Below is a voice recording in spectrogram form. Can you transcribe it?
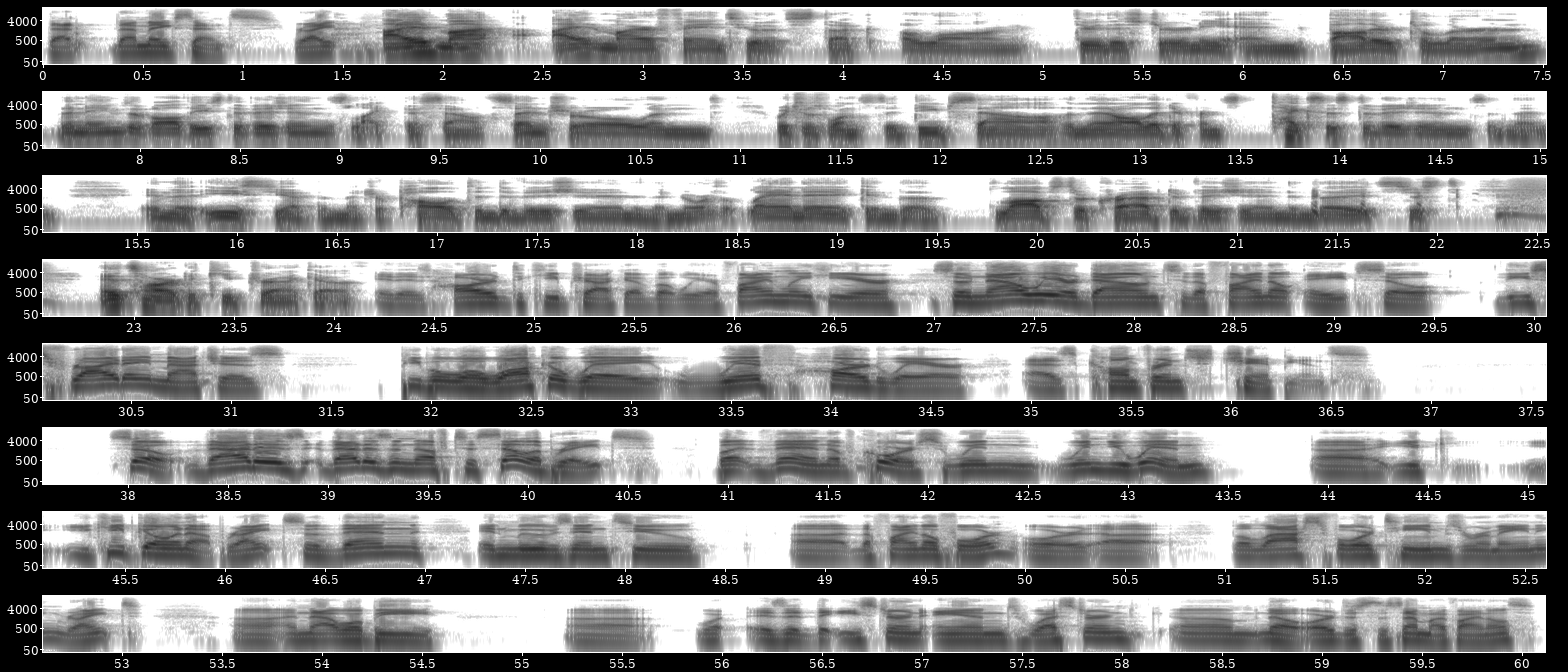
That that makes sense, right? I admire I admire fans who have stuck along through this journey and bothered to learn the names of all these divisions, like the South Central and which was once the Deep South, and then all the different Texas divisions, and then in the East you have the Metropolitan Division and the North Atlantic and the Lobster Crab Division, and the it's just it's hard to keep track of. It is hard to keep track of, but we are finally here. So now we are down to the final eight. So these Friday matches, people will walk away with hardware as conference champions. So that is that is enough to celebrate. But then, of course, when when you win, uh, you you keep going up, right? So then it moves into uh, the final four or uh, the last four teams remaining, right? Uh, and that will be uh, what is it? The Eastern and Western? Um, no, or just the semifinals.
